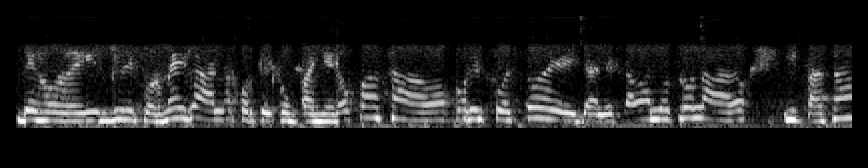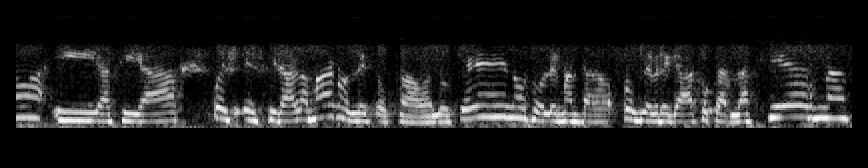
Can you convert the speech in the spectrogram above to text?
dejó de ir de uniforme de gala porque el compañero pasaba por el puesto de ella, él estaba al otro lado y pasaba y hacía, pues estiraba la mano, le tocaba los senos o le mandaba, pues le bregaba a tocar las piernas.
